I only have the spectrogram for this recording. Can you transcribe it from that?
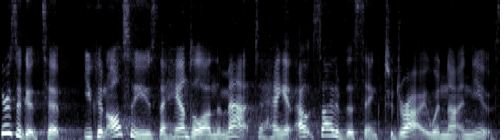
Here's a good tip. You can also use the handle on the mat to hang it outside of the sink to dry when not in use.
